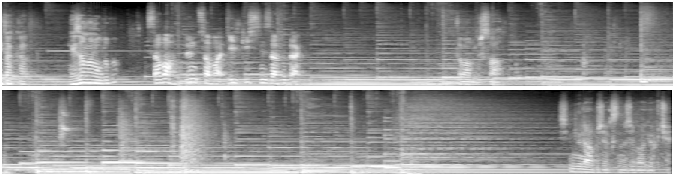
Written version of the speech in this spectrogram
Bir dakika. Ne zaman oldu bu? Sabah, dün sabah ilk iş sizin zarfı bıraktım. Tamamdır sağ ol. Şimdi ne yapacaksın acaba Gökçe?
